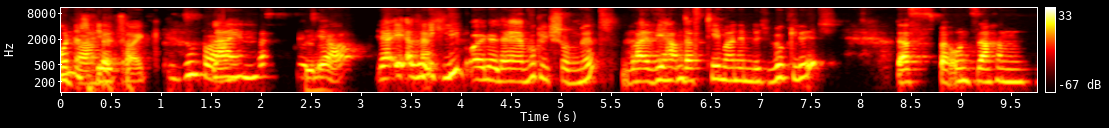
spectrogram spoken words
Hundespielzeug. Super. Leihen. Genau. Ja. ja, also ich liebe Eugel da ja wirklich schon mit, weil wir haben das Thema nämlich wirklich, dass bei uns Sachen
